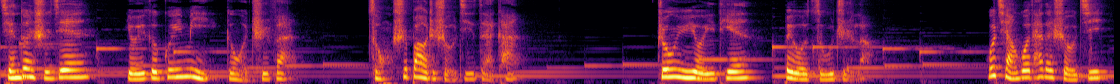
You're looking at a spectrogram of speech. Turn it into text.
前段时间有一个闺蜜跟我吃饭，总是抱着手机在看。终于有一天被我阻止了，我抢过她的手机，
